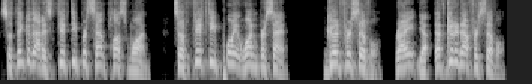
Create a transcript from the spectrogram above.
So think of that as 50% plus one. So 50.1%. Good for civil, right? Yep. That's good enough for civil.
